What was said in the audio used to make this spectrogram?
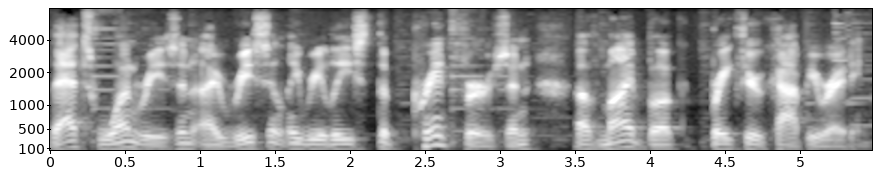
That's one reason I recently released the print version of my book, Breakthrough Copywriting.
